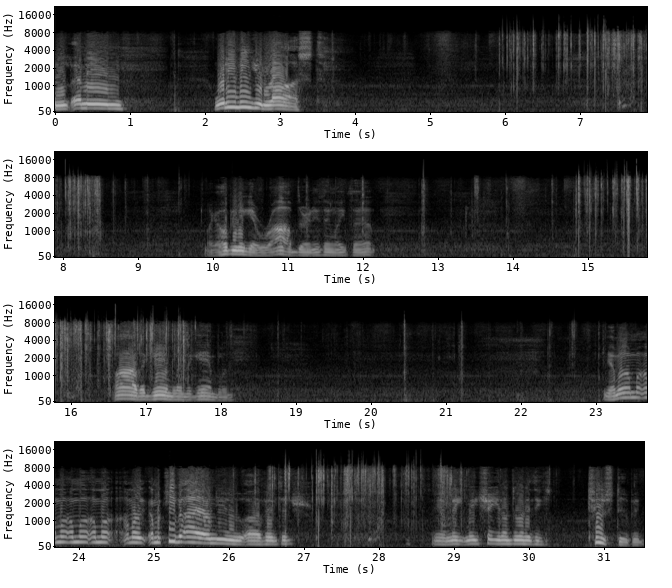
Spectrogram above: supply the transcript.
Mean, what do you mean you lost? Like, I hope you didn't get robbed or anything like that. Ah, the gambling, the gambling. Yeah, I'm I'm I'm I'm I'm I'm I'm gonna keep an eye on you, uh, vintage. Know, make make sure you don't do anything too stupid.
